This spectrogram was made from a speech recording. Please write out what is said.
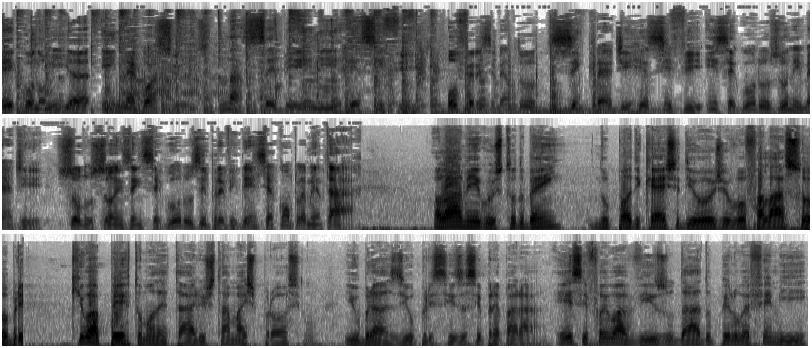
Economia e Negócios, na CBN Recife. Oferecimento Cicred Recife e Seguros Unimed. Soluções em seguros e previdência complementar. Olá, amigos, tudo bem? No podcast de hoje eu vou falar sobre que o aperto monetário está mais próximo e o Brasil precisa se preparar. Esse foi o aviso dado pelo FMI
